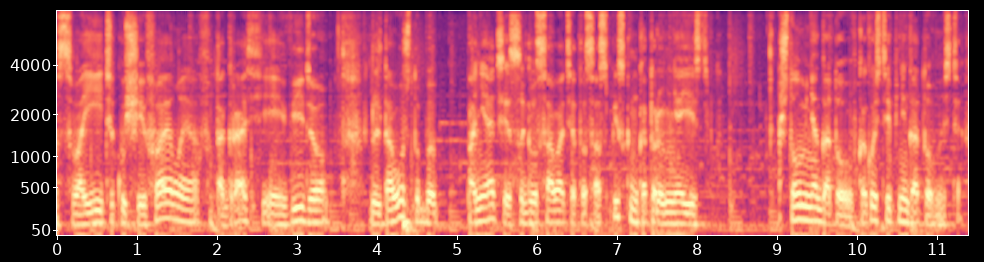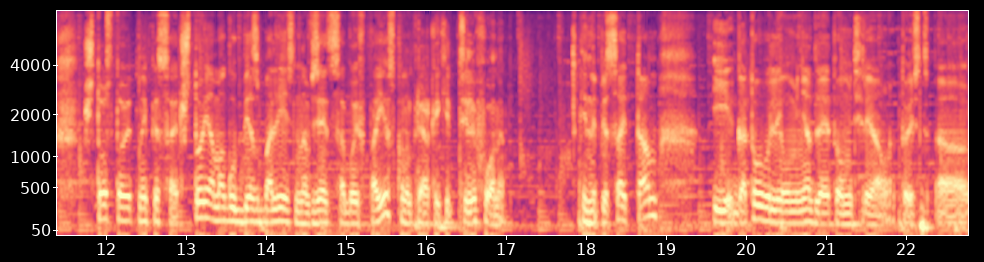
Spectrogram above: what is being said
свои текущие файлы, фотографии, видео для того, чтобы понять и согласовать это со списком, который у меня есть. Что у меня готово, в какой степени готовности, что стоит написать, что я могу безболезненно взять с собой в поездку, например, какие-то телефоны, и написать там, и готовы ли у меня для этого материалы. То есть, э,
